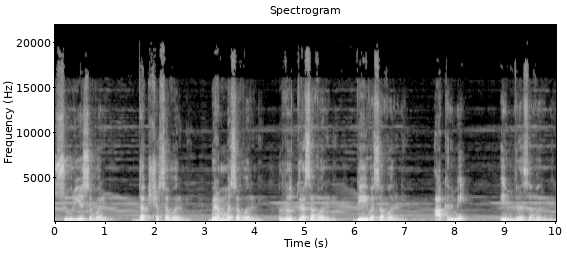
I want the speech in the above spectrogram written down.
सूर्य सवर्णी दक्ष सवर्णी ब्रह्म सवर्णी रुद्र सवर्णी देव सवर्णी आखिर में इंद्र सवर्णी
